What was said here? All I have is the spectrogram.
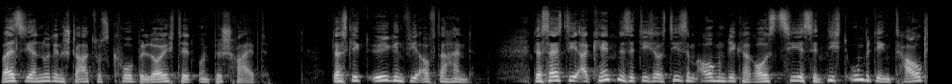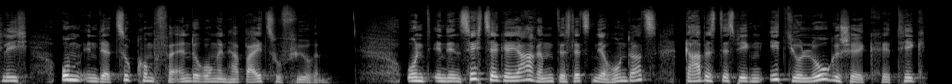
weil sie ja nur den Status quo beleuchtet und beschreibt. Das liegt irgendwie auf der Hand. Das heißt, die Erkenntnisse, die ich aus diesem Augenblick herausziehe, sind nicht unbedingt tauglich, um in der Zukunft Veränderungen herbeizuführen. Und in den 60er Jahren des letzten Jahrhunderts gab es deswegen ideologische Kritik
